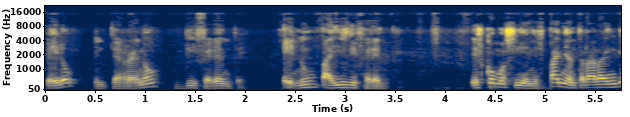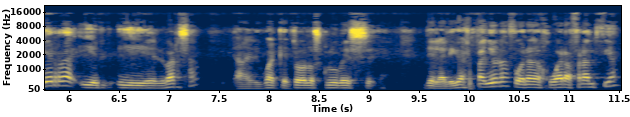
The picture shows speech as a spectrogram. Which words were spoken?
pero en terreno diferente, en un país diferente. Es como si en España entrara en guerra y, el Barça, al igual que todos los clubes de la Liga Española, fueran a jugar a Francia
